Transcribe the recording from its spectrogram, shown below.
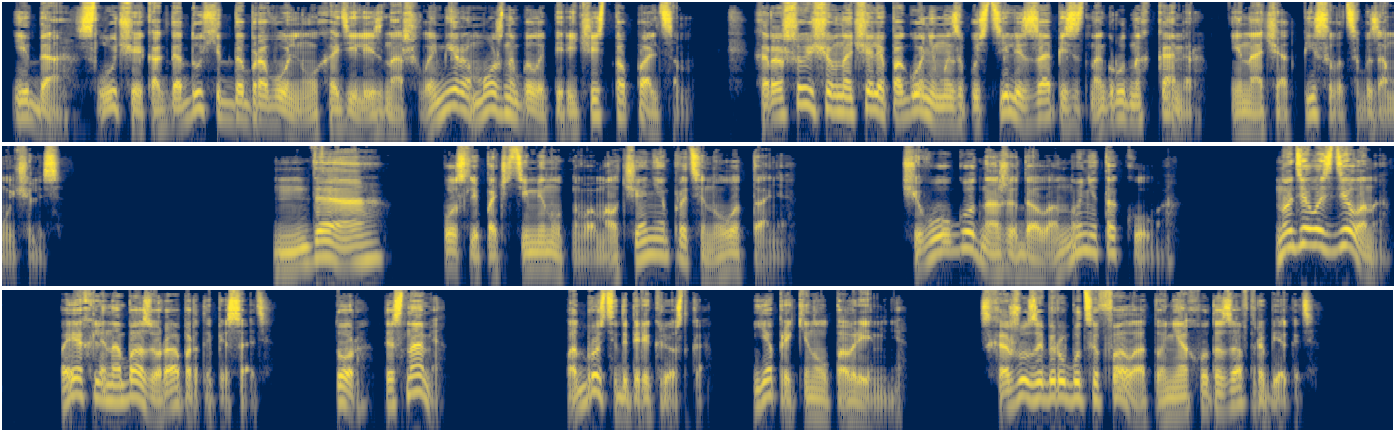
И да, случаи, когда духи добровольно уходили из нашего мира, можно было перечесть по пальцам. Хорошо еще в начале погони мы запустили запись от нагрудных камер, иначе отписываться бы замучились. «Да», — после почти минутного молчания протянула Таня. Чего угодно ожидала, но не такого. «Но дело сделано. Поехали на базу рапорты писать. Тор, ты с нами?» «Подбросьте до перекрестка. Я прикинул по времени. «Схожу, заберу буцефала, а то неохота завтра бегать».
